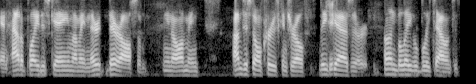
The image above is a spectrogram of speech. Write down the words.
and how to play this game. I mean, they're they're awesome. You know, I mean, I'm just on cruise control. These guys are unbelievably talented.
